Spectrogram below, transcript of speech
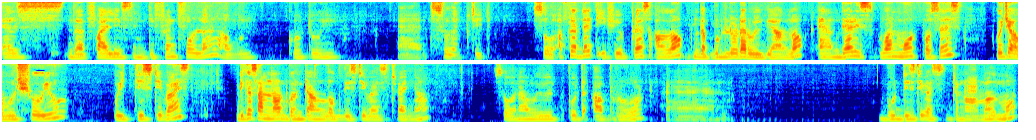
as the file is in different folder I will go to it and select it so after that if you press unlock the bootloader will be unlocked and there is one more process which I will show you with this device because I'm not going to unlock this device right now. So now we will put abroad and boot this device to normal mode.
